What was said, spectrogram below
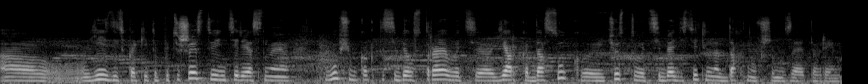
э, ездить в какие-то путешествия интересные. В общем, как-то себе устраивать э, ярко досуг и чувствовать себя действительно отдохнувшими за это время.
